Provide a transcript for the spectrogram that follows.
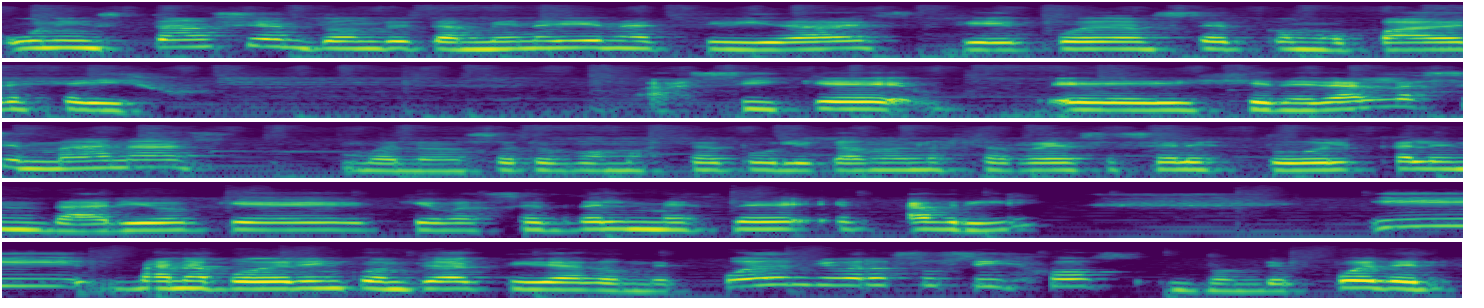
una instancia en donde también hayan actividades que puedan ser como padres e hijos. Así que eh, en general las semanas, bueno, nosotros vamos a estar publicando en nuestras redes sociales todo el calendario que, que va a ser del mes de abril y van a poder encontrar actividades donde pueden llevar a sus hijos, donde pueden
